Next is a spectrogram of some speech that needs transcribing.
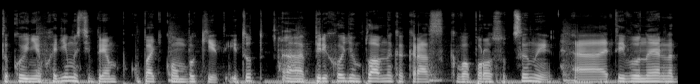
такой необходимости необходимости прям покупать комбо-кит. И тут э, переходим плавно как раз к вопросу цены. Э, это его, наверное,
